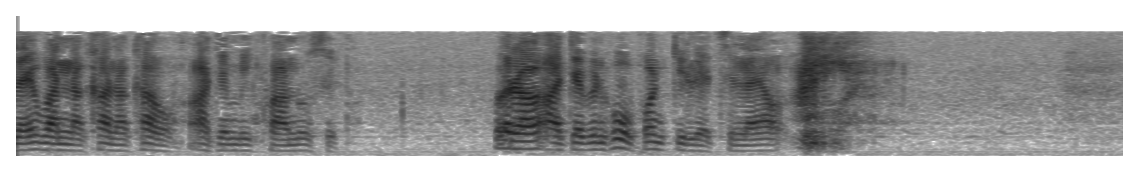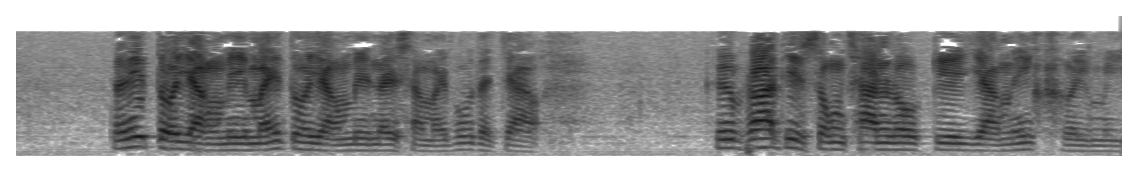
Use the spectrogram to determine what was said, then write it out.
หลายๆวันนะเข้านะเข้า อาจจะมีความรู้สึกว่าเราอาจจะเป็นผู้พ้นกิเลสเสียแล้ว ตอนนี้ตัวอย่างมีไหมตัวอย่างมีในสมัยพระพุทธเจ้า คือพระที่ทรงฌานโลกีอย่างนี้เคยมี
